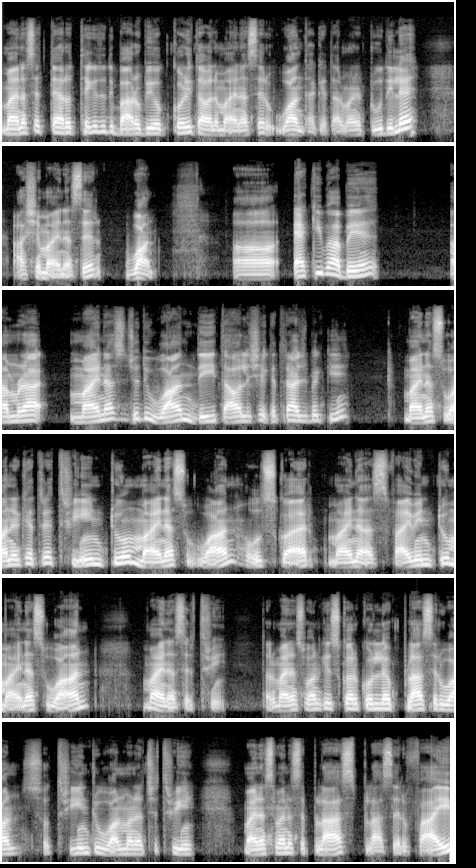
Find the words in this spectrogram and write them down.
মাইনাসের তেরো থেকে যদি বারো বিয়োগ করি, তাহলে মাইনাসের ওয়ান থাকে। তার মানে টু দিলে আসে মাইনাসের ওয়ান একইভাবে আমরা মাইনাস যদি ওয়ান দিই, তাহলে সেক্ষেত্রে আসবে কি? মাইনাস ওয়ানের ক্ষেত্রে three into minus one whole square minus five into minus one মাইনাসের থ্রি তাহলে মাইনাস ওয়ানকে স্কোয়ার করলে প্লাসের one so three into one মানে হচ্ছে থ্রি মাইনাস মাইনাসে প্লাস প্লাসের ফাইভ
